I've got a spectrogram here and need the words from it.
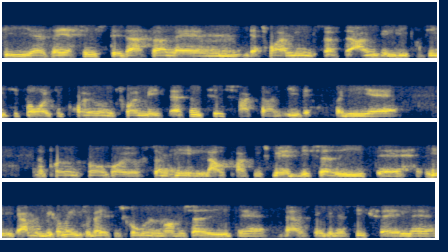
sige. Altså, jeg synes, det der er sådan, øh, jeg tror er min største anke lige præcis i forhold til prøven, tror jeg mest er sådan tidsfaktoren i det. Fordi øh, Altså prøven foregår jo sådan helt lavpraktisk ved, at vi sad i et uh, helt gammelt... Vi kom helt tilbage til skolen, hvor vi sad i et uh, nærmest en gymnastiksal. Uh,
